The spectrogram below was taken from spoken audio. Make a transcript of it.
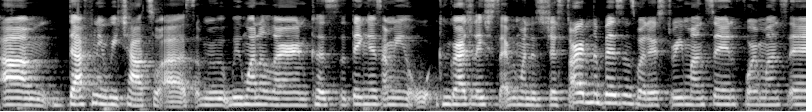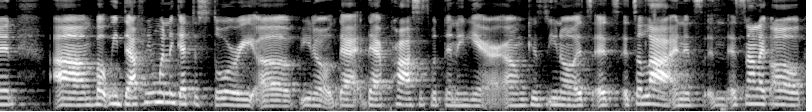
um, definitely reach out to us. I mean, we want to learn because the thing is, I mean, congratulations to everyone that's just starting the business, whether it's three months in, four months in. Um, but we definitely want to get the story of you know that that process within a year because you know it's it's it's a lot and it's it's not like oh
